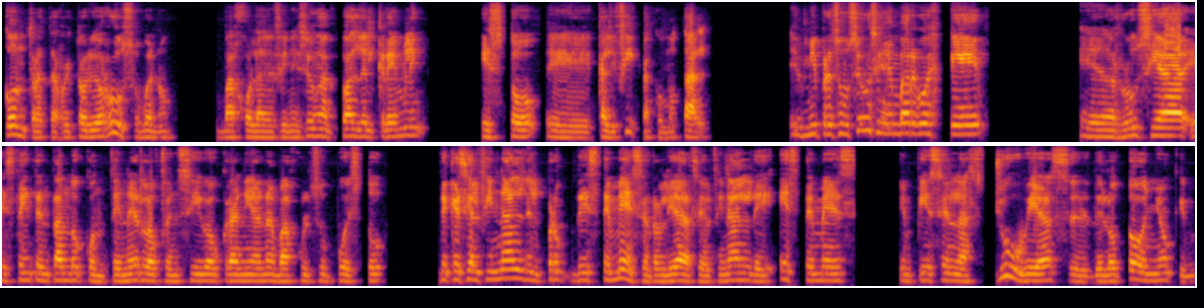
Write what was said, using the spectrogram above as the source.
contra territorio ruso. Bueno, bajo la definición actual del Kremlin, esto eh, califica como tal. Eh, mi presunción, sin embargo, es que Rusia está intentando contener la ofensiva ucraniana bajo el supuesto de que si al final del de este mes, en realidad, si al final de este mes empiecen las lluvias eh, del otoño que,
